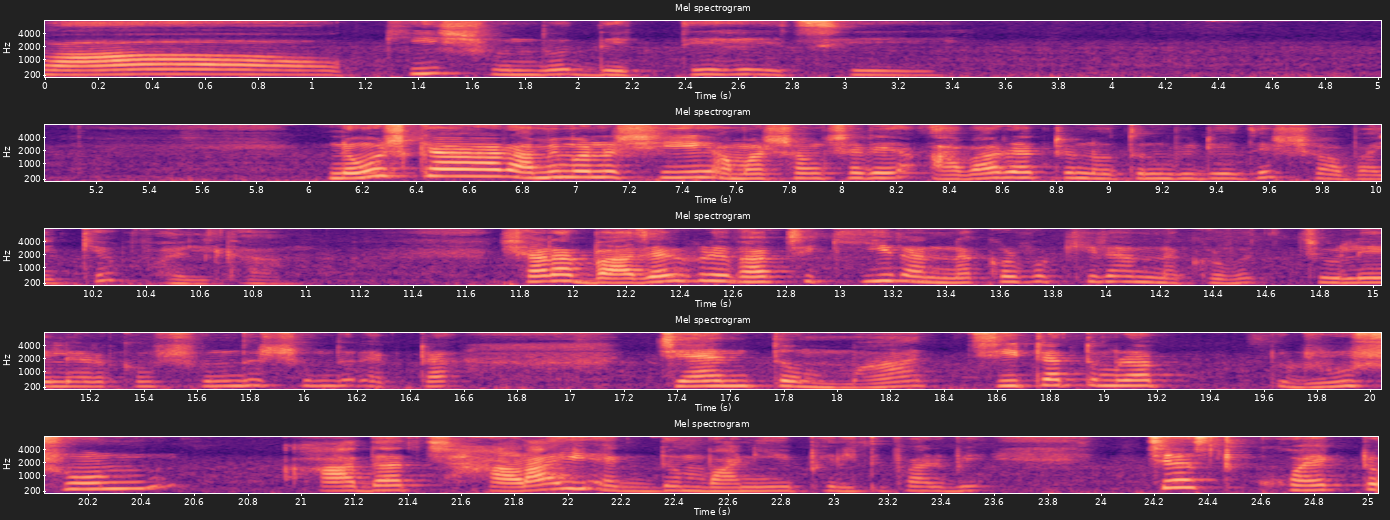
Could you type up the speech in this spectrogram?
ওয়াও, কি সুন্দর দেখতে হয়েছে। নমস্কার, আমি মানসী। আমার সংসারে আবার একটা নতুন ভিডিওতে সবাইকে ওয়েলকাম। সারা বাজার ঘুরে ভাবছি, কি রান্না করব, কি রান্না করব? চলে এলো এরকম সুন্দর সুন্দর একটা জ্যান্ত মাছ, যেটা তোমরা রসুন, আদা ছাড়াই একদম বানিয়ে ফেলতে পারবে। জাস্ট কয়েকটা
